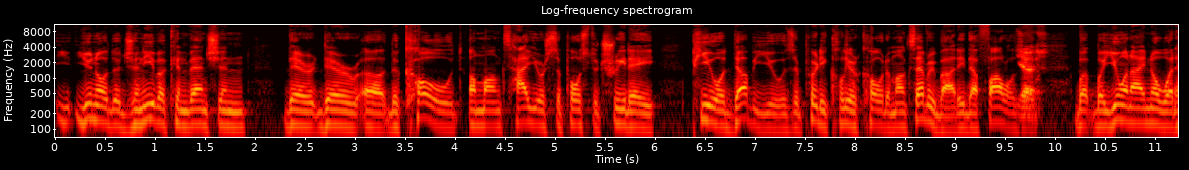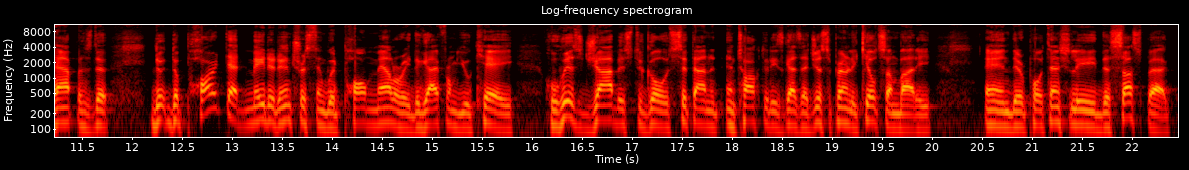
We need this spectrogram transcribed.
you know the Geneva Convention, their their uh, the code amongst how you're supposed to treat a POW is a pretty clear code amongst everybody that follows yes. it. But but you and I know what happens. The, the the part that made it interesting with Paul Mallory, the guy from UK, who his job is to go sit down and, and talk to these guys that just apparently killed somebody, and they're potentially the suspect,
